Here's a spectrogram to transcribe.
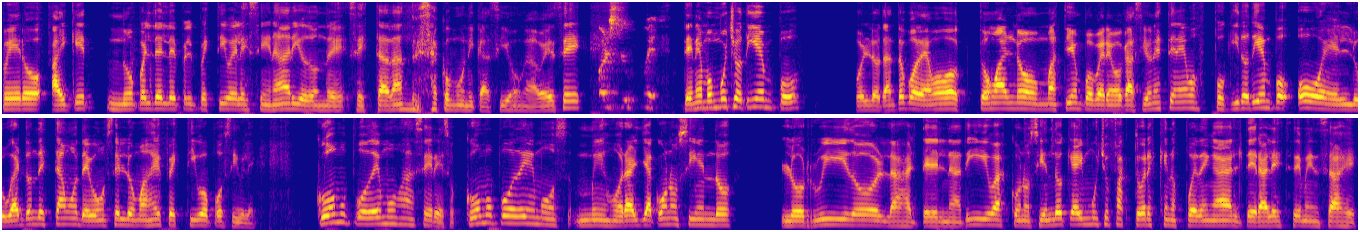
pero hay que no perder de perspectiva el escenario donde se está dando esa comunicación. A veces tenemos mucho tiempo, por lo tanto podemos tomarnos más tiempo, pero en ocasiones tenemos poquito tiempo o el lugar donde estamos debemos ser lo más efectivo posible. ¿Cómo podemos hacer eso? ¿Cómo podemos mejorar ya conociendo los ruidos, las alternativas, conociendo que hay muchos factores que nos pueden alterar este mensaje?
